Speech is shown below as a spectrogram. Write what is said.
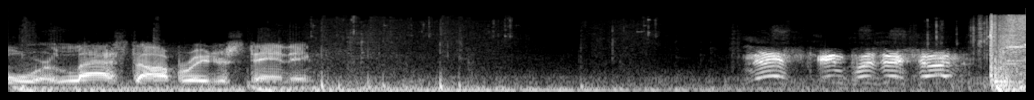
4, last operator standing. Nest in position!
